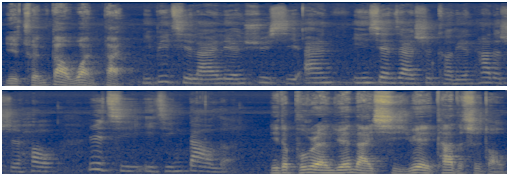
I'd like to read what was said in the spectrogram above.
也存到万代。你必起来连续喜安，因现在是可怜他的时候，日期已经到了。你的仆人原来喜悦他的石头，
